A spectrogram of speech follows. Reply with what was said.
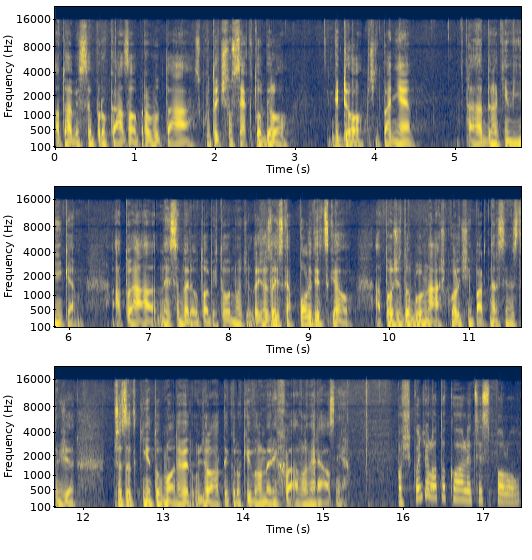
a to, aby se prokázala opravdu ta skutečnost, jak to bylo, kdo případně eh, byl tím výnikem. A to já nejsem tady o to, abych to hodnotil. Takže z hlediska politického a to, že to byl náš koaliční partner, si myslím, že předsedkyně TOP 09 udělala ty kroky velmi rychle a velmi rázně. Poškodilo to koalici spolu?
